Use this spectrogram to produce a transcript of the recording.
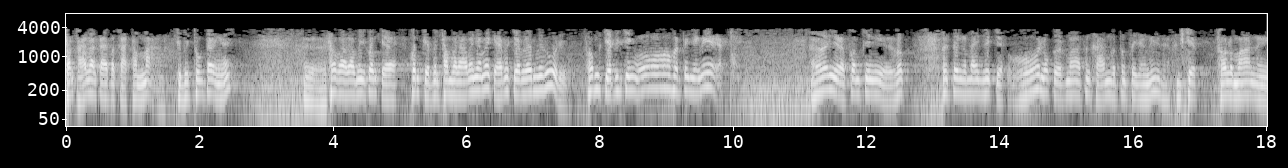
สังขารร่างกายประกาศธรรมะจะไปทุกข์ได้ไง เออถ้าว่าเรามีความแก่ความเจ็บเป็นธรรมดามันยังไม่แก่ไมันเจ็บเลยไม่รู้ดิเพราะมันเจ็บจริงๆโอ้มันเป็นอย่างนี้เออนี่แหละความจริงนี่เรามันเป็นทำไมไม่เจ็บโอ้เราเกิดมาทั้งขานมันต้องเป็นอย่างนี้มันเจ็บทรมานนี่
